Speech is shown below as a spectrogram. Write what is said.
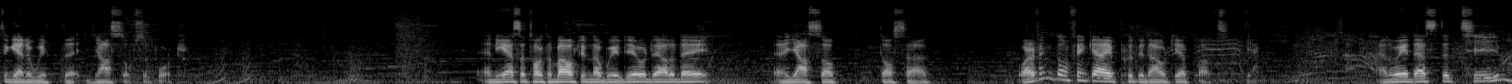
together with the Yasopp support. And yes, I talked about in the video the other day, uh, Yasopp does have, or I think don't think I put it out yet, but yeah. Anyway, that's the team.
